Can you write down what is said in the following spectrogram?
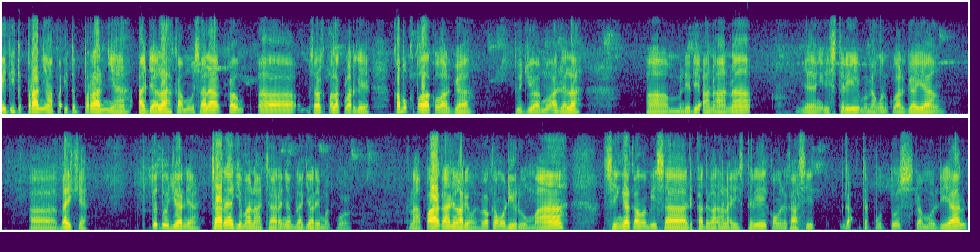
itu, itu perannya apa? Itu perannya adalah kamu misalnya kamu uh, misalnya kepala keluarga ya. Kamu kepala keluarga tujuanmu adalah uh, mendidik anak-anak yang istri membangun keluarga yang uh, baik ya. Itu tujuannya. Caranya gimana? Caranya belajar remote work. Kenapa? Karena dengan remote work kamu di rumah sehingga kamu bisa dekat dengan anak istri komunikasi nggak terputus kemudian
